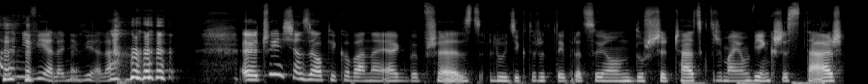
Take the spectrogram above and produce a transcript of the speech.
Ale niewiele, niewiele. E, czuję się zaopiekowana jakby przez ludzi, którzy tutaj pracują dłuższy czas, którzy mają większy staż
